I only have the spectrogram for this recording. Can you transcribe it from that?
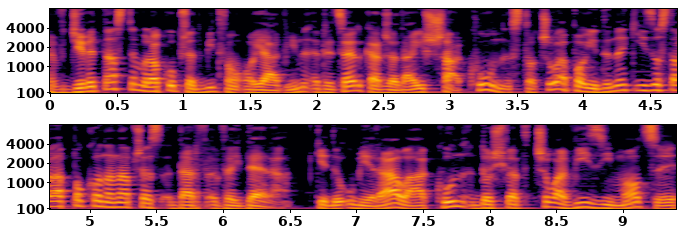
W 19 roku przed bitwą o Jawin rycerka Jedi Sha Kun stoczyła pojedynek i została pokonana przez Darth Vadera. Kiedy umierała, Kun doświadczyła wizji mocy,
